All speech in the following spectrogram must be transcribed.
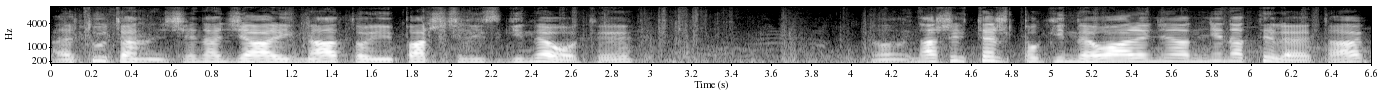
Ale tutaj się nadziali na to i patrzcie, li zginęło, ty. No, naszych też poginęło, ale nie na, nie na tyle, tak?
